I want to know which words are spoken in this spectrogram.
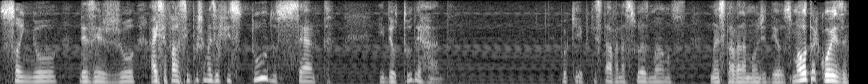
sonhou, desejou. Aí você fala assim: puxa, mas eu fiz tudo certo e deu tudo errado. Por quê? Porque estava nas suas mãos, não estava na mão de Deus. Uma outra coisa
